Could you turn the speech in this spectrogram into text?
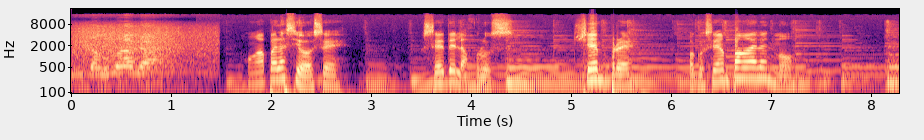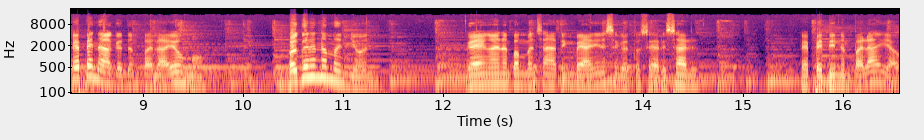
Magandang umaga. Ako nga pala si Jose. Jose de la Cruz. Siyempre, pag Jose ang pangalan mo, Pepe na agad ang palayo mo. Diba ganun naman yon? Gaya nga ng pambansa nating bayani na si Gato si Rizal. Pepe din ang palayaw.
